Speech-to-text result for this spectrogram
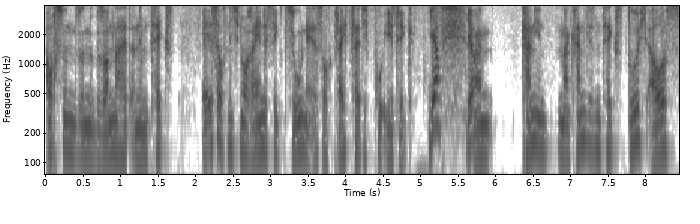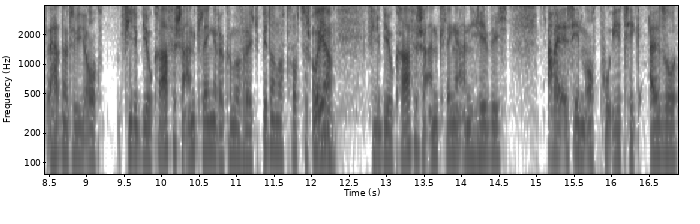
auch so, so eine Besonderheit an dem Text er ist auch nicht nur reine Fiktion, er ist auch gleichzeitig Poetik. Ja, ja. Man kann, ihn, man kann diesen Text durchaus, er hat natürlich auch viele biografische Anklänge, da kommen wir vielleicht später noch drauf zu sprechen. Oh ja. Viele biografische Anklänge an Hilbig, aber er ist eben auch Poetik. Also,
